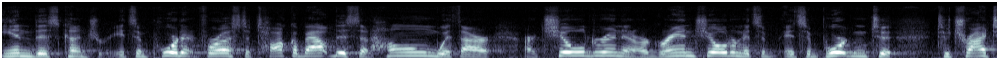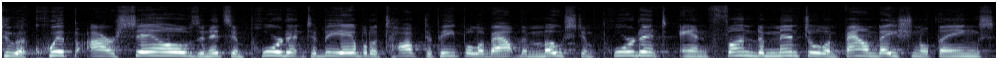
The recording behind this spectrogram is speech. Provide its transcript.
in this country. It's important for us to talk about this at home with our, our children and our grandchildren. It's, it's important to, to try to equip ourselves, and it's important to be able to talk to people about the most important and fundamental and foundational things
